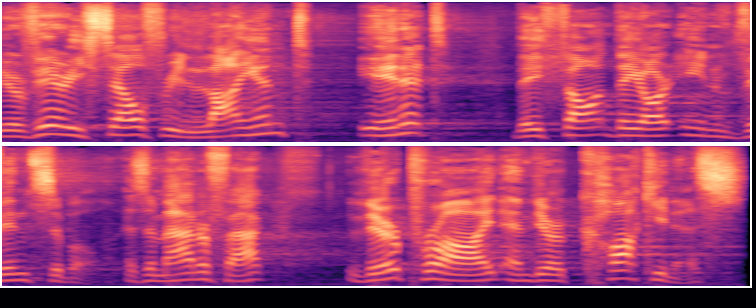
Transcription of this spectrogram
they were very self reliant in it. They thought they are invincible. As a matter of fact, their pride and their cockiness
